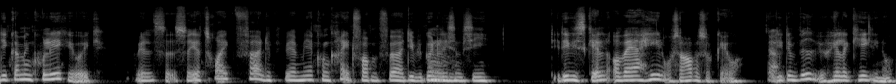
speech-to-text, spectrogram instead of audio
det gør min kollega jo ikke. Vel? Så, så jeg tror ikke, før det bliver mere konkret for dem, før de begynder mm. ligesom at sige, det er det, vi skal, og hvad er hele vores arbejdsopgave? Ja. Fordi dem ved vi jo heller ikke helt endnu.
